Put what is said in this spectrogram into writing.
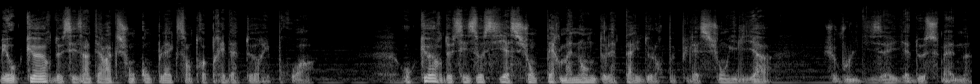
Mais au cœur de ces interactions complexes entre prédateurs et proies, au cœur de ces oscillations permanentes de la taille de leur population, il y a, je vous le disais il y a deux semaines,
